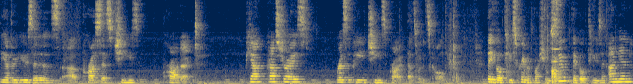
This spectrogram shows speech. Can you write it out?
the other uses uh, processed cheese product. Pasteurized recipe cheese product, that's what it's called. They both use cream of mushroom soup, they both use an onion.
